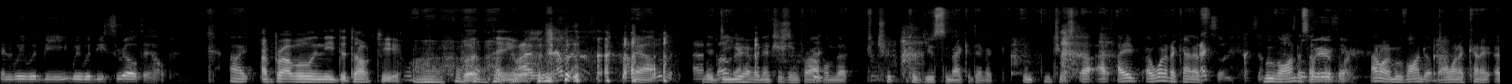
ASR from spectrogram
and we would be we would be thrilled to help. I I probably need to talk to you. But anyway. yeah. Do you have an interesting problem that could use some academic interest? Uh, I, I wanted to kind of excellent, excellent. move on That's to something. I don't want to move on to it, but I want to kind of uh,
